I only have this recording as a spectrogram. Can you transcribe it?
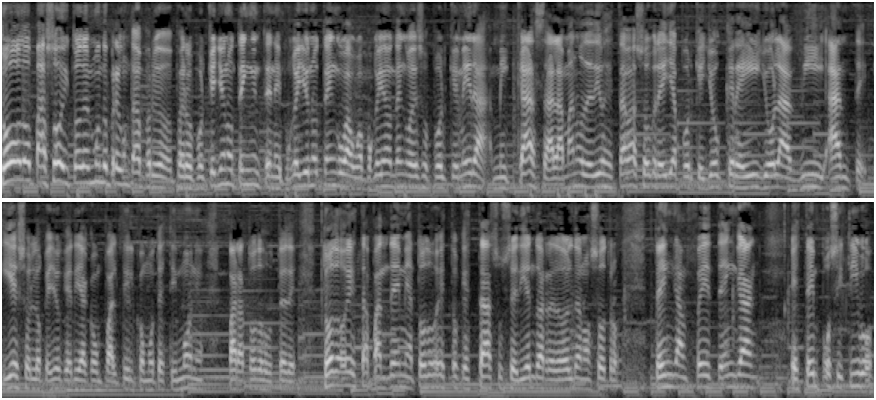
todo pasó y todo el mundo preguntaba, pero, pero ¿por qué yo no tengo internet? ¿Por qué yo no tengo agua? ¿Por qué yo no tengo eso? Porque mira, mi casa, la mano de Dios estaba sobre ella porque yo creí, yo la vi antes. Y eso es lo que yo quería compartir como testimonio para todos ustedes. Toda esta pandemia, todo esto que está sucediendo alrededor de nosotros, tengan fe, tengan estén positivos.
